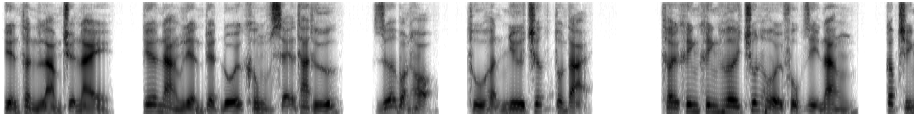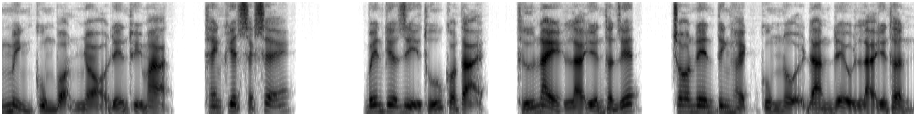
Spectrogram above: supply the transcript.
Yến thần làm chuyện này, kia nàng liền tuyệt đối không sẽ tha thứ, giữa bọn họ, thù hận như trước tồn tại. Thời khinh khinh hơi chút hồi phục dị năng, cấp chính mình cùng bọn nhỏ đến thủy mạc, thanh khiết sạch sẽ. Bên kia dị thú còn tại, thứ này là Yến thần giết, cho nên tinh hạch cùng nội đan đều là Yến thần.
